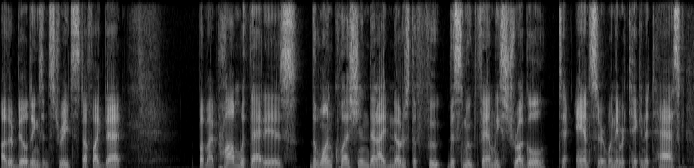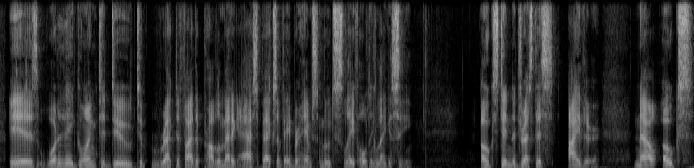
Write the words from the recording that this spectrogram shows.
other buildings and streets, stuff like that. But my problem with that is the one question that I noticed the, the Smoot family struggle to answer when they were taken to task is what are they going to do to rectify the problematic aspects of Abraham Smoot's slaveholding legacy? Oaks didn't address this either. Now, Oaks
